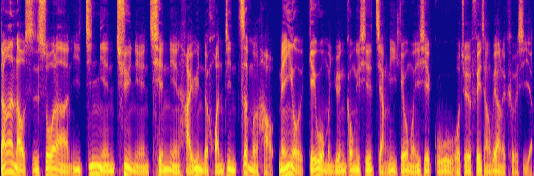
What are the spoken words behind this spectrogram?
当然，老实说啦，以今年、去年、前年海运的环境这么好，没有给我们员工一些奖励，给我们一些鼓舞，我觉得非常非常的可惜啊。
